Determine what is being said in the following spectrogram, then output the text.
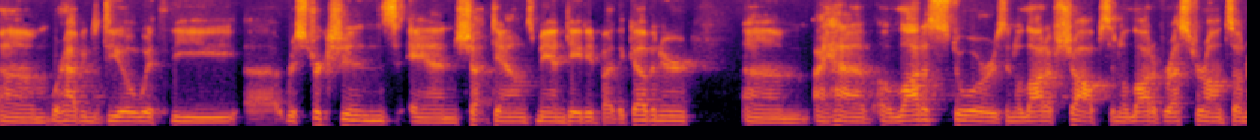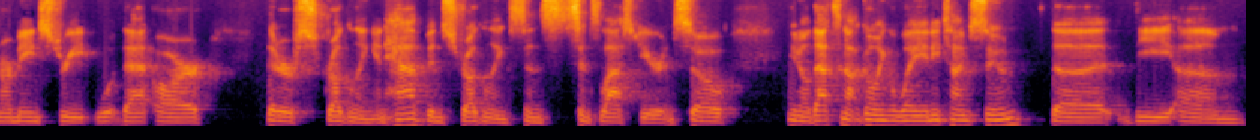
Um, we're having to deal with the uh, restrictions and shutdowns mandated by the governor. Um, I have a lot of stores and a lot of shops and a lot of restaurants on our main street that are that are struggling and have been struggling since since last year. And so, you know, that's not going away anytime soon. The the um,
